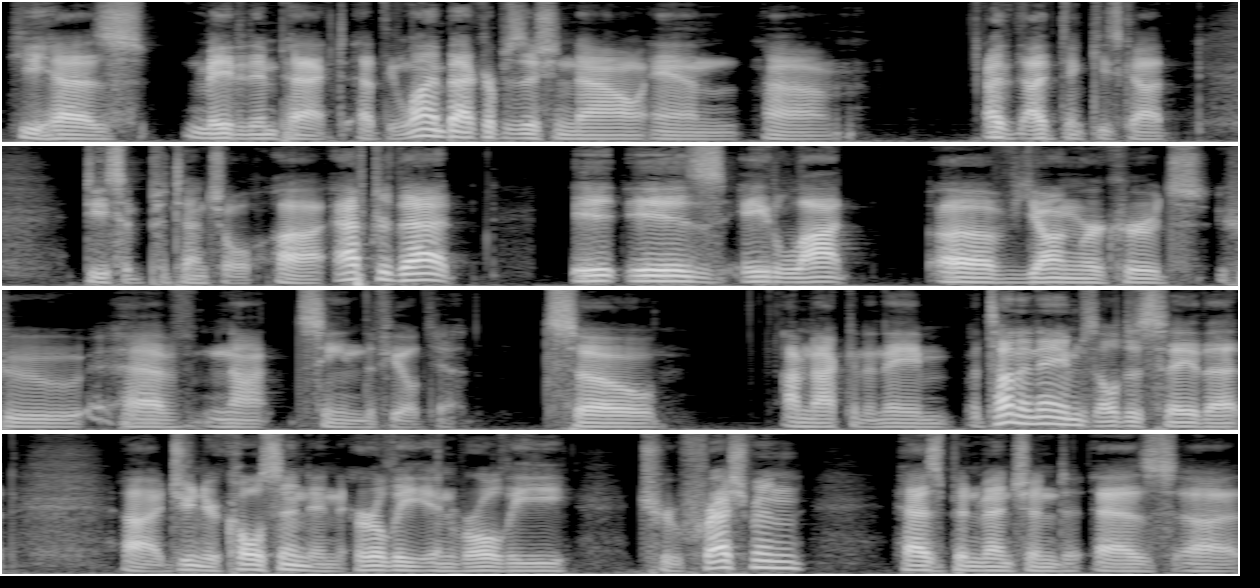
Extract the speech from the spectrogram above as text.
He has made an impact at the linebacker position now, and um, I, I, think he's got decent potential. Uh, after that, it is a lot of young recruits who have not seen the field yet. So I'm not going to name a ton of names. I'll just say that uh, Junior Colson, an early enrollee true freshman, has been mentioned as uh,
